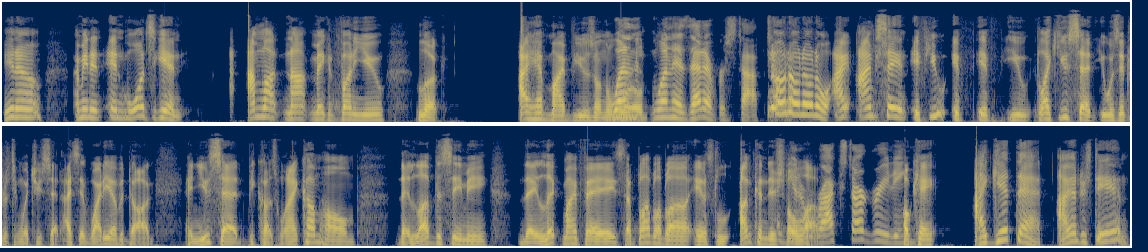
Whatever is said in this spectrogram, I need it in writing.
You know, I mean, and, and once again, I'm not not making fun of you. Look, I have my views on the when world. when has that ever stopped? No, no, no, no. I, I'm saying if you, if, if you, like you said, it was interesting what you said. I said, why do you have a dog? And you said, because when I come home, they love to see me. They lick my face. Blah blah blah. It was l- I unconditional get a love. rock star greeting. Okay, I get that. I understand,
